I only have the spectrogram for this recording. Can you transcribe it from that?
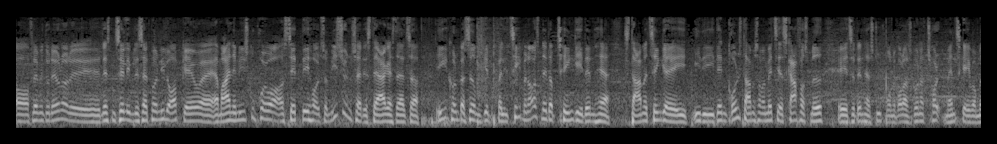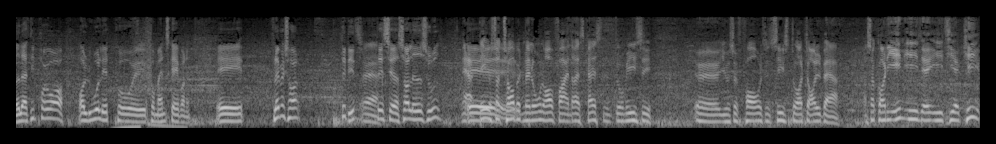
og Flemming, du nævner det næsten selv, I blev sat på en lille opgave af mig, nemlig I skulle prøve at sætte det hold, som I synes er det stærkeste, altså ikke kun baseret måske på kvalitet, men også netop tænke i den her stamme, tænke i, i, i den grundstamme, som er med til at skaffe os med øh, til den her slutrunde, hvor der altså kun er 12 mandskaber med. Lad de prøver at, at lure lidt på, øh, på mandskaberne. Øh, Flemmings hold, det er dit. Ja. Det ser således ud. Ja, det er jo så øh, toppet med nogen op fra Andreas Christen, Domisi, øh, Josef Poulsen sidste år, Dolberg. Og så går de ind i et, øh, i et hierarki,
